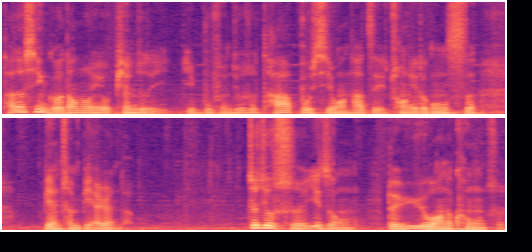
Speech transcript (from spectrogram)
他的性格当中也有偏执的一一部分，就是他不希望他自己创立的公司变成别人的，这就是一种对欲望的控制，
